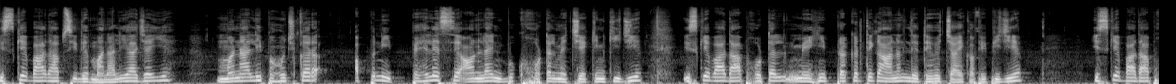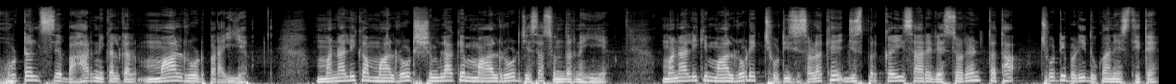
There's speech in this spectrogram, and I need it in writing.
इसके बाद आप सीधे मनाली आ जाइए। मनाली पहुंचकर अपनी पहले से ऑनलाइन बुक होटल में चेक इन कीजिए। इसके बाद आप होटल में ही प्रकृति का आनंद लेते हुए चाय कॉफ़ी पीजिए। इसके बाद आप होटल से बाहर निकलकर माल रोड पर आइए। मनाली का माल रोड शिमला के माल रोड जैसा सुंदर नहीं है। मनाली की माल रोड एक छोटी सी सड़क है, जिस पर कई सारे रेस्टोरेंट तथा छोटी बड़ी दुकानें स्थित हैं।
